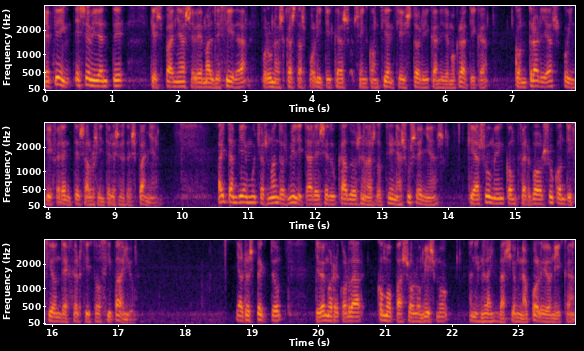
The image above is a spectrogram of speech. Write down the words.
En fin, es evidente que España se ve maldecida por unas castas políticas sin conciencia histórica ni democrática, contrarias o indiferentes a los intereses de España. Hay también muchos mandos militares educados en las doctrinas useñas que asumen con fervor su condición de ejército cipayo. Y al respecto, debemos recordar cómo pasó lo mismo en la invasión napoleónica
